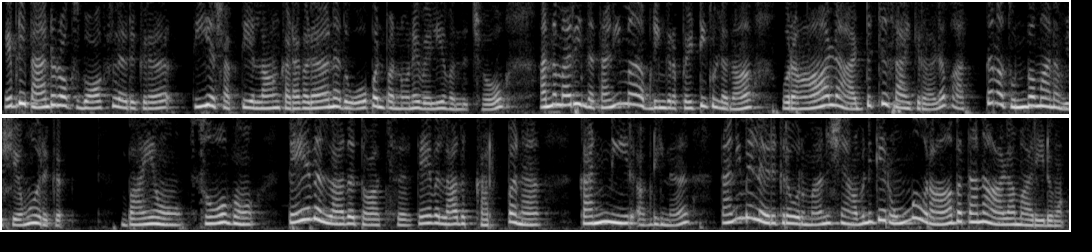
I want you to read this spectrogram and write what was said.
எப்படி பேண்டோராக்ஸ் பாக்ஸில் இருக்கிற தீய சக்தி எல்லாம் கடகடன்னு அதை ஓப்பன் பண்ணோன்னே வெளியே வந்துச்சோ அந்த மாதிரி இந்த தனிமை அப்படிங்கிற பெட்டிக்குள்ளே தான் ஒரு ஆளை அடித்து சாய்க்கிற அளவு அத்தனை துன்பமான விஷயமும் இருக்குது பயம் சோகம் தேவையில்லாத தாட்ஸு தேவையில்லாத கற்பனை கண்ணீர் அப்படின்னு தனிமையில் இருக்கிற ஒரு மனுஷன் அவனுக்கே ரொம்ப ஒரு ஆபத்தான ஆளாக மாறிடுவான்.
